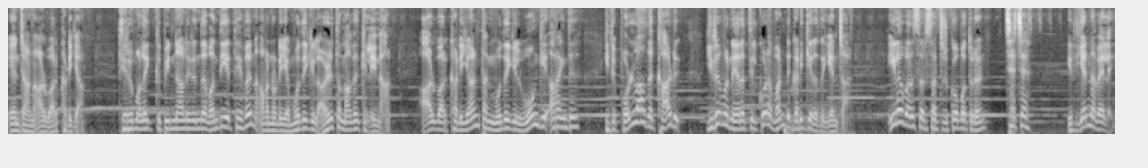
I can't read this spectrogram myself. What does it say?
என்றான் ஆழ்வார்க்கடியான். திருமலைக்கு பின்னால் இருந்த வந்தியத்தேவன் அவனுடைய முதுகில் அழுத்தமாக கிள்ளினான். ஆழ்வார்க்கடியான் தன் முதுகில் ஓங்கி அரைந்து இது பொல்லாத காடு இரவு நேரத்தில் கூட வண்டு கடிக்கிறது என்றான். இளவரசர் சற்று கோபத்துடன் சேச்சே இது என்ன வேலை?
